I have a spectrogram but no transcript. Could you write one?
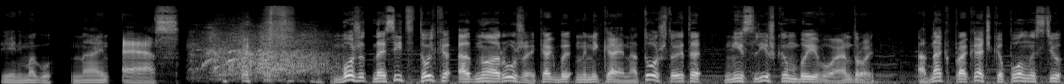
я не могу, 9S, может носить только одно оружие, как бы намекая на то, что это не слишком боевой андроид. Однако прокачка полностью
